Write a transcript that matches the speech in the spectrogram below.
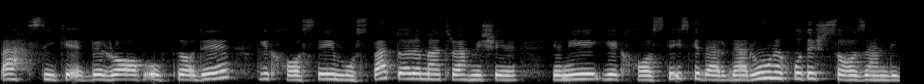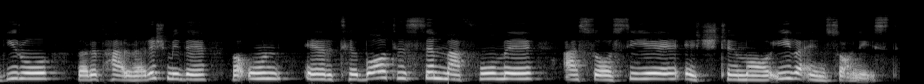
بحثی که به راه افتاده یک خواسته مثبت داره مطرح میشه. یعنی یک خواسته است که در درون خودش سازندگی رو داره پرورش میده و اون ارتباط سه مفهوم اساسی اجتماعی و انسانی است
